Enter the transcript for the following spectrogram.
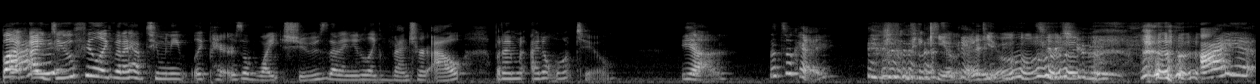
But I, I- do feel like that I have too many like pairs of white shoes that I need to like venture out, but I'm I don't want to. yeah, that's okay. thank you. okay. Thank you. It's your shoes. I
